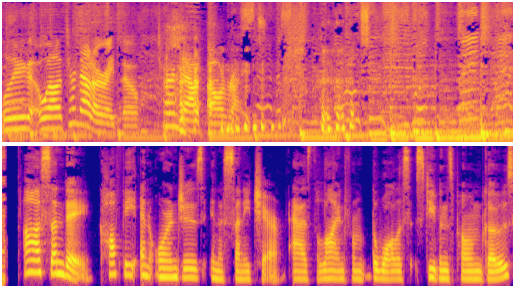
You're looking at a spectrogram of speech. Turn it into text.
Well, there you go. Well, it turned out all right, though. Turned out all right. Ah, Sunday, coffee and oranges in a sunny chair, as the line from the Wallace Stevens poem goes.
